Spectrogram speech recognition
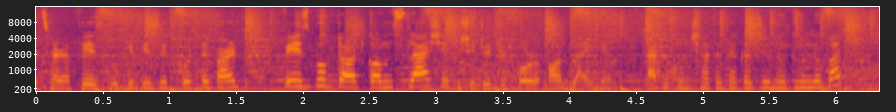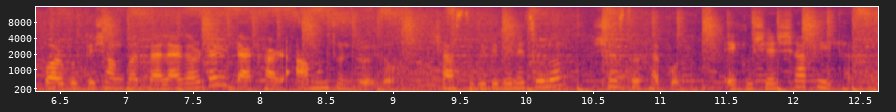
এছাড়া ফেসবুকে ভিজিট করতে পারেন Facebook dot com slash Ekushey twenty four অনলাইনে। এতক্ষণ সাথে থাকার জন্য ধন্যবাদ। পরবর্তী সংবাদ বেলা এগারোটায় দেখার আমন্ত্রণ রইল। স্বাস্থ্যবিধি মেনে চলুন, সুস্থ থাকুন, একুশের সাথেই থাকুন।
